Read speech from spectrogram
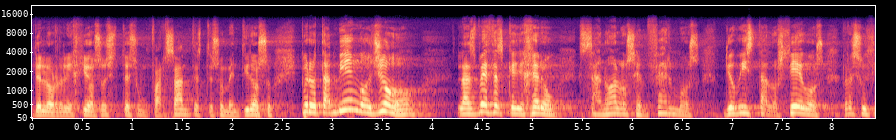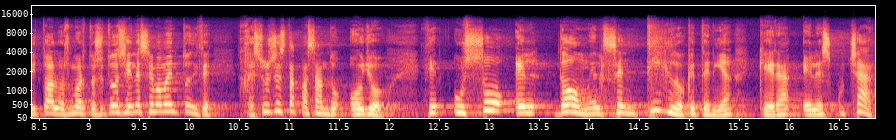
de los religiosos, este es un farsante, este es un mentiroso, pero también oyó las veces que dijeron, sanó a los enfermos, dio vista a los ciegos, resucitó a los muertos. Entonces en ese momento dice, Jesús está pasando, oyó. Es decir, usó el don, el sentido que tenía, que era el escuchar.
